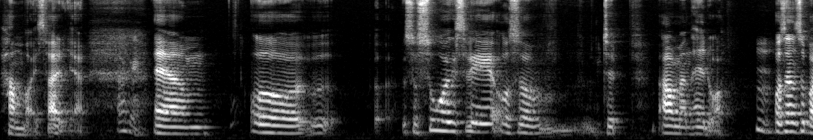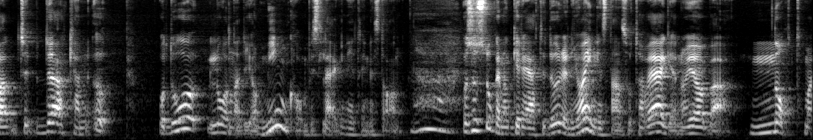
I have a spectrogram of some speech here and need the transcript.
han var i Sverige. Okej. Ehm, och så sågs vi och så typ, ja men hej då. Mm. Och sen så bara typ dök han upp Och då lånade jag min kompis lägenhet inne i stan. Ah, Och så stod han och grät i dörren. Jag har ingenstans att ta vägen. Och jag bara, not my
